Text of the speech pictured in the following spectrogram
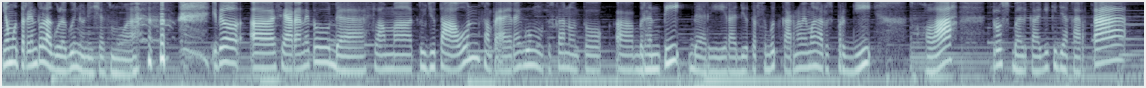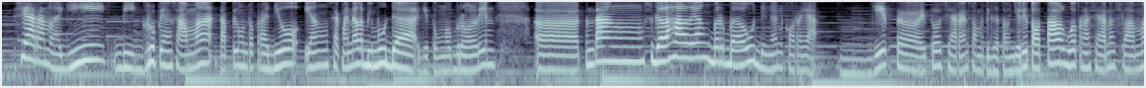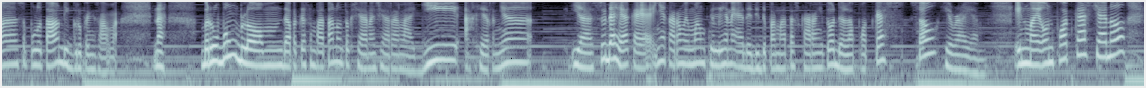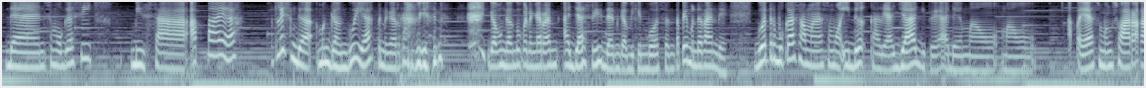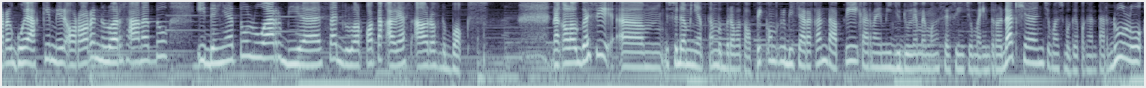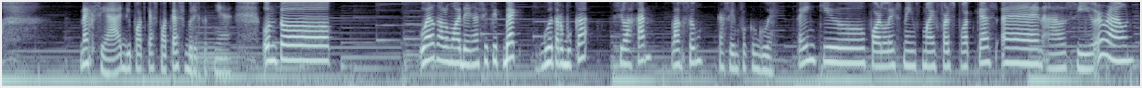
yang muterin tuh lagu-lagu Indonesia semua itu uh, siarannya tuh udah selama tujuh tahun sampai akhirnya gue memutuskan untuk uh, berhenti dari radio tersebut karena memang harus pergi sekolah terus balik lagi ke Jakarta siaran lagi di grup yang sama tapi untuk radio yang segmennya lebih muda gitu ngobrolin uh, tentang segala hal yang berbau dengan Korea gitu. Itu siaran selama tiga tahun. Jadi total gue pernah siaran selama 10 tahun di grup yang sama. Nah berhubung belum dapat kesempatan untuk siaran-siaran lagi akhirnya ya sudah ya kayaknya karena memang pilihan yang ada di depan mata sekarang itu adalah podcast so here I am. In my own podcast channel dan semoga sih bisa apa ya at least nggak mengganggu ya pendengar kalian gak mengganggu pendengaran aja sih dan gak bikin bosen tapi beneran deh gue terbuka sama semua ide kali aja gitu ya ada yang mau mau apa ya sumbang suara karena gue yakin nih orang-orang di luar sana tuh idenya tuh luar biasa di luar kotak alias out of the box Nah kalau gue sih um, sudah menyiapkan beberapa topik untuk dibicarakan tapi karena ini judulnya memang sesi cuma introduction, cuma sebagai pengantar dulu. Next ya di podcast-podcast berikutnya. Untuk Well, kalau mau ada yang ngasih feedback, gue terbuka. Silahkan langsung kasih info ke gue. Thank you for listening to my first podcast and I'll see you around.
